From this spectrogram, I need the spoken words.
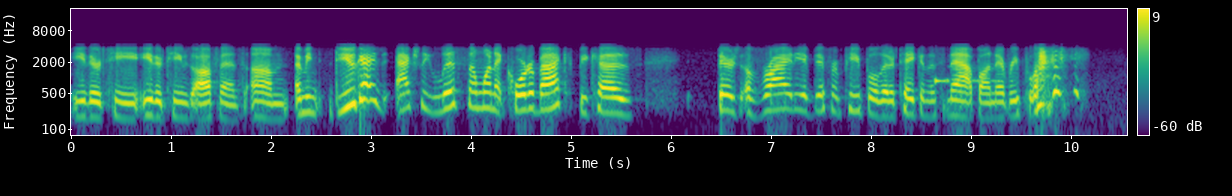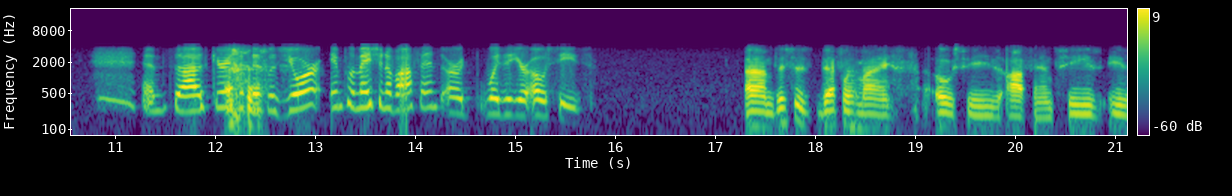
Either team, either team's offense. Um, I mean, do you guys actually list someone at quarterback because there's a variety of different people that are taking the snap on every play? and so I was curious if this was your implementation of offense or was it your OC's? Um, this is definitely my OC's offense. He's he's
